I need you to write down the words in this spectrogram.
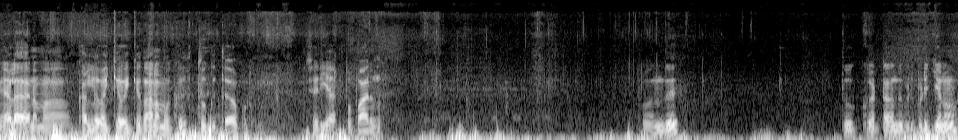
மேலே நம்ம கல் வைக்க வைக்க தான் நமக்கு தூக்கு தேவைப்படும். சரியா? இப்போ பாருங்கள் இப்போ வந்து தூக்கட்டை வந்து இப்படி பிடிக்கணும்.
